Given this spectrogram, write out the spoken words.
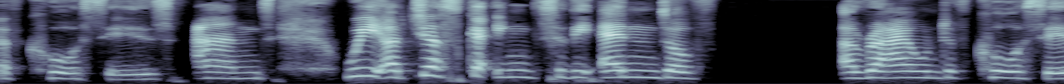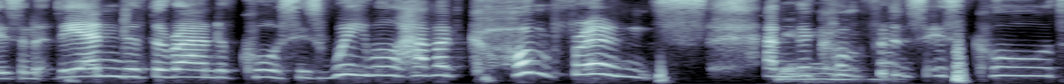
of courses. And we are just getting to the end of a round of courses and at the end of the round of courses we will have a conference and Yay. the conference is called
